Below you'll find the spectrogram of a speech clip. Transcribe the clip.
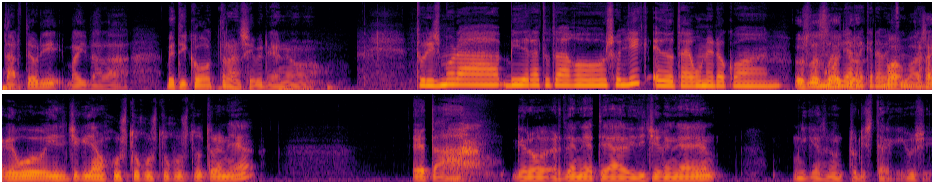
tarte hori bai dala betiko Transiberiano turismora bideratuta dago soilik edo ta egunerokoan mongoliarrek erabiltzen bueno, da? Bueno, egu iritxikian justu, justu, justu trenea, eta gero erdenetea iritsi gendeanen, nik ez duen turistak ikusi.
